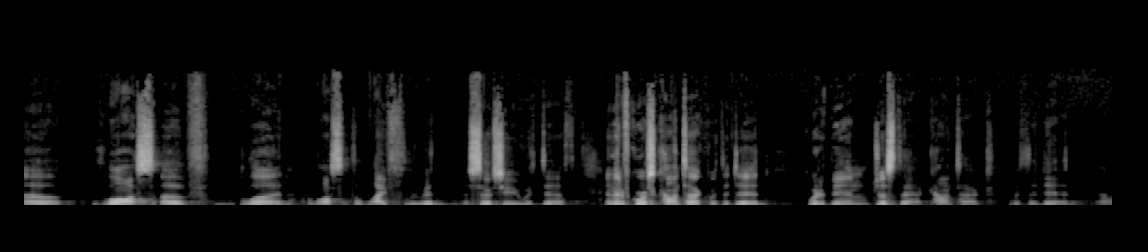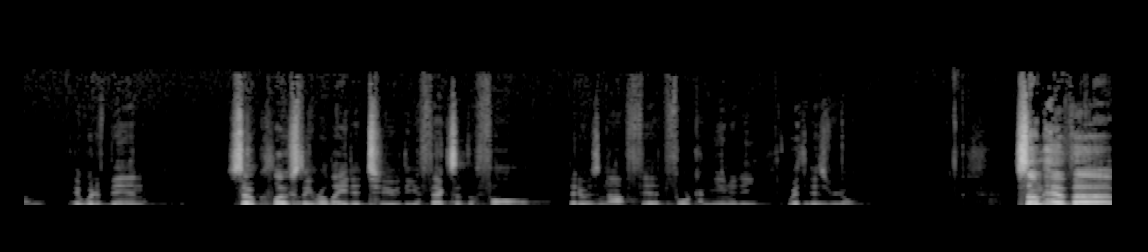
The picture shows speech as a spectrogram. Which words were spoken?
a loss of blood, a loss of the life fluid associated with death. And then, of course, contact with the dead would have been just that contact with the dead. Um, it would have been so closely related to the effects of the fall that it was not fit for community with Israel. Some have uh,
